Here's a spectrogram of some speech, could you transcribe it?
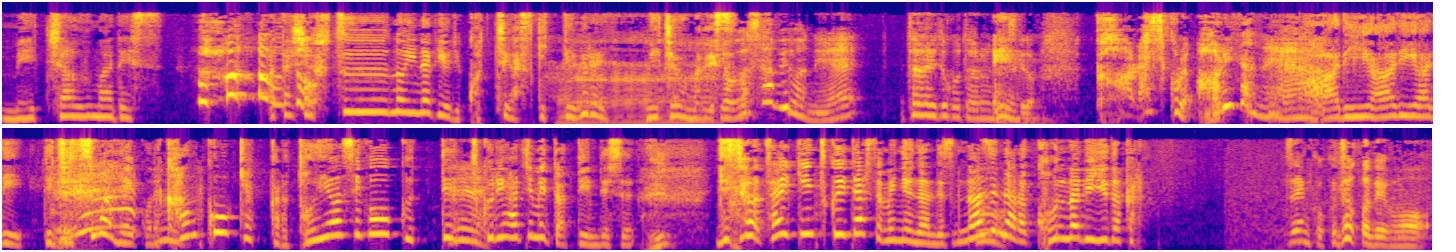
めちゃうまです。私普通のいなりよりこっちが好きっていうぐらいめちゃうまです。いやわさびはねいただいたことあるんですけど、からしこれありだね。ありありあり。で実はねこれ観光客から問い合わせが多くって作り始めたっていうんです。実は最近作り出したメニューなんです。なぜならこんな理由だから。全国どこでも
